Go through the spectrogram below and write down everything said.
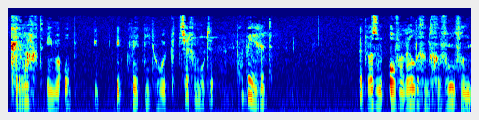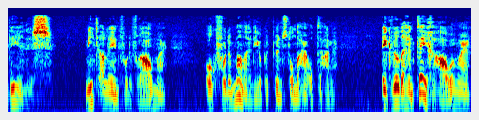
kracht in me op. Ik, ik weet niet hoe ik het zeggen moet. Probeer het. Het was een overweldigend gevoel van deernis. Niet alleen voor de vrouw, maar ook voor de mannen die op het punt stonden haar op te hangen. Ik wilde hen tegenhouden, maar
